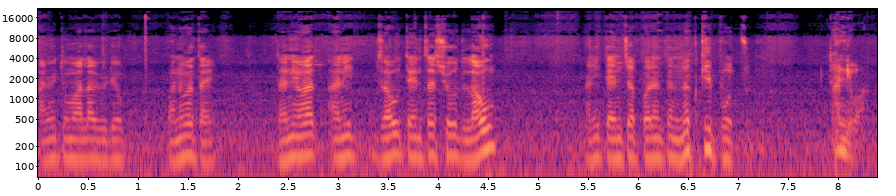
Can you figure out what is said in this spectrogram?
आम्ही तुम्हाला व्हिडिओ बनवत आहे. धन्यवाद आणि जाऊ त्यांचा शोध लावू. आणि त्यांच्यापर्यंत नक्की पोहोचू. धन्यवाद.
